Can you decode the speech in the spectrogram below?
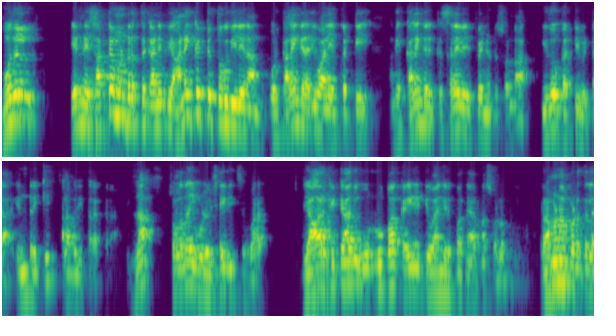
முதல் என்னை சட்டமன்றத்துக்கு அனுப்பி அணைக்கட்டு தொகுதியிலே நான் ஒரு கலைஞர் அறிவாலயம் கட்டி அங்கே கலைஞருக்கு சிலை வைப்பேன் என்று சொன்னார். இதோ கட்டிவிட்டார். இன்றைக்கு தளபதி திறக்கிறார். இதுதான் சொல்லதான் இவ்வளவு செய்தி வர. யார்கிட்டயாவது ஒரு ரூபாய் கை நீட்டி வாங்கியிருப்பார் யாருன்னா சொல்ல முடியும். ரமணா படத்துல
